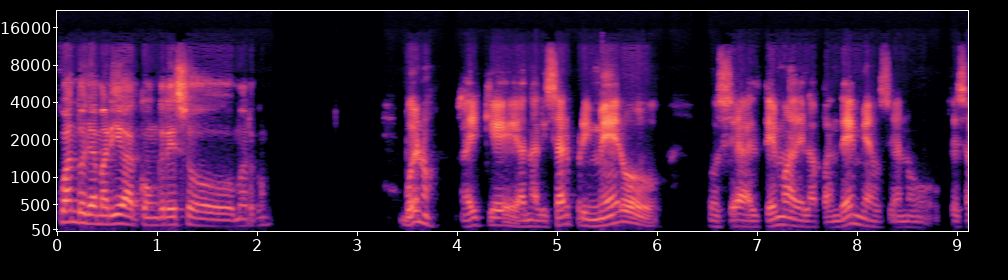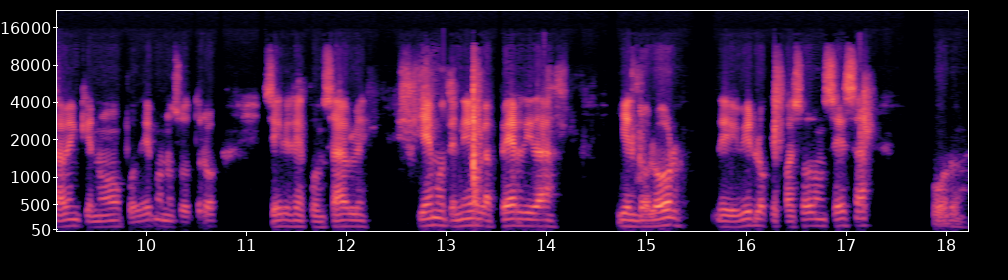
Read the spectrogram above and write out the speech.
¿Cuándo llamaría a Congreso, Marco? Bueno, hay que analizar primero, o sea, el tema de la pandemia, o sea, no, ustedes saben que no podemos nosotros ser irresponsables. Ya hemos tenido la pérdida y el dolor de vivir lo que pasó don César por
